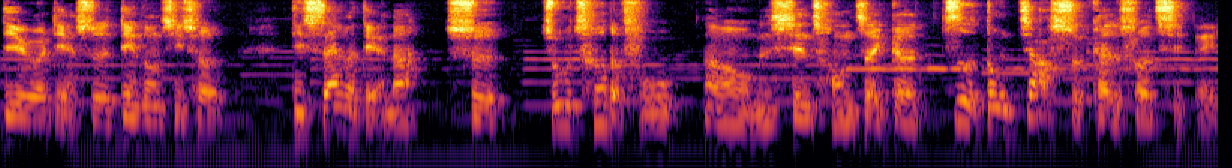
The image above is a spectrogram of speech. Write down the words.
第二个点是电动汽车，第三个点呢是。租车的服务，那么我们先从这个自动驾驶开始说起。对，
